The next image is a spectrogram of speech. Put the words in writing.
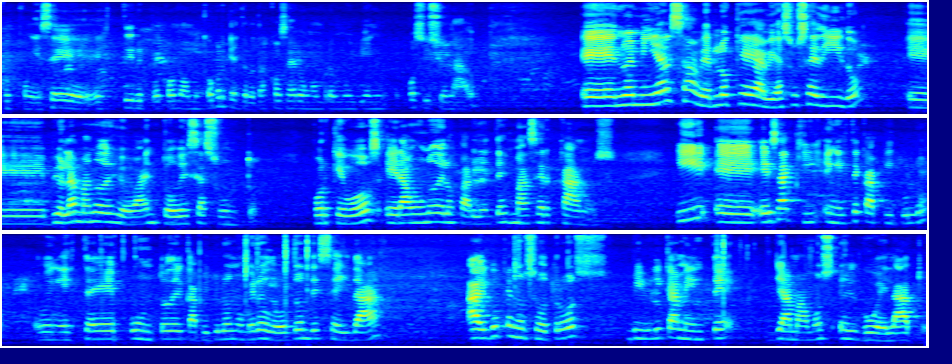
pues, con ese estirpe económico, porque entre otras cosas era un hombre muy bien posicionado. Eh, Noemí al saber lo que había sucedido, eh, vio la mano de Jehová en todo ese asunto, porque vos era uno de los parientes más cercanos. Y es aquí, en este capítulo, o en este punto del capítulo número 2, donde se da algo que nosotros bíblicamente llamamos el goelato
